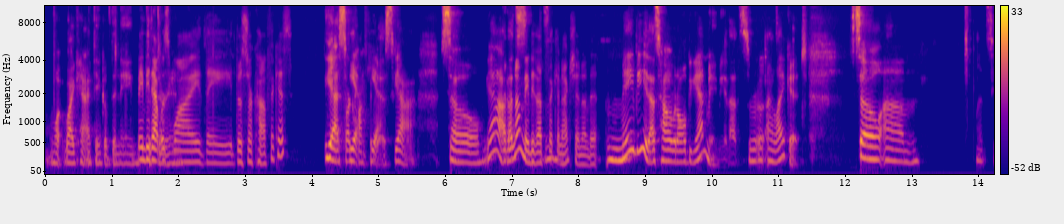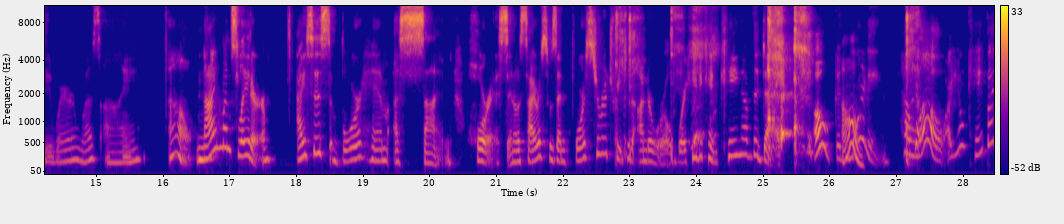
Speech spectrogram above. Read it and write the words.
what, why can't I think of the name? Maybe that they're was in? why they the sarcophagus. Yes, Yeah, yeah. sarcophagus. Yeah. So yeah, I don't know. Maybe that's the mm, connection of it. Maybe that's how it all began. Maybe that's I like it. So um, let's see. Where was I? Oh, nine months later, Isis bore him a son, Horus, and Osiris was then forced to retreat to the underworld, where he became king of the dead. Oh, good Oh. morning. Hello. Are you okay, buddy?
